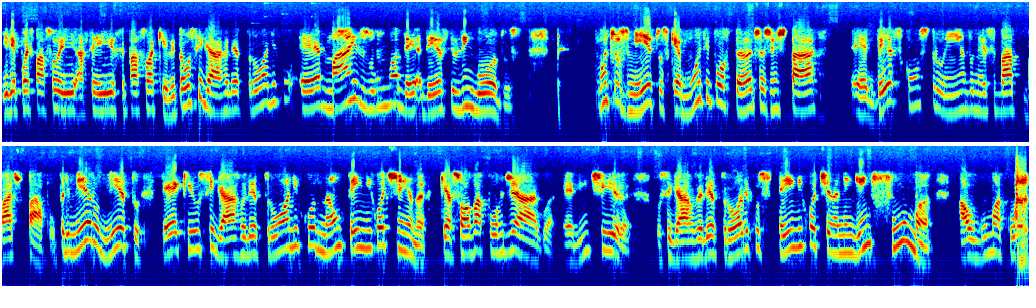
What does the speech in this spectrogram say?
E depois passou a ser isso e passou aquilo. Então o cigarro eletrônico é mais uma de, desses engodos. Muitos mitos que é muito importante a gente estar tá é, desconstruindo nesse bate-papo. O primeiro mito é que o cigarro eletrônico não tem nicotina, que é só vapor de água. É mentira. Os cigarros eletrônicos têm nicotina. Ninguém fuma alguma coisa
